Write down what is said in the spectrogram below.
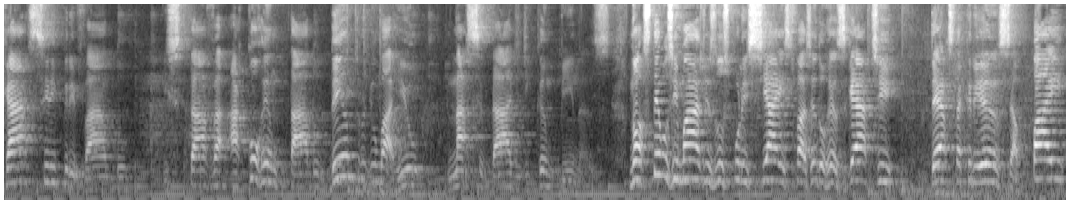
cárcere privado, estava acorrentado dentro de um barril na cidade de Campinas. Nós temos imagens dos policiais fazendo o resgate desta criança, pai,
